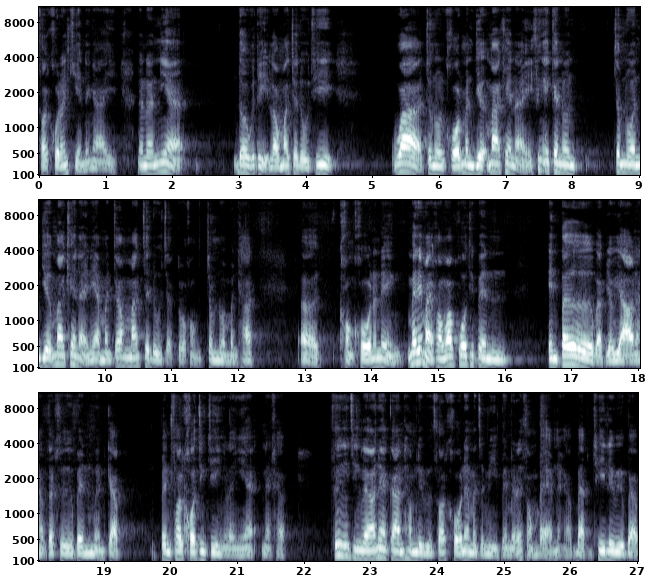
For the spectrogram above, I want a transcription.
ซอสโค้ดนั้นเขียนยังไง ดังนั้นเนี่ยโดยปกติเรามักจะดูที่ว่าจำนวนโค้ดมันเยอะมากแค่ไหน ซึ่งไอ้จำนวนจำนวนเยอะมากแค่ไหนเนี่ยมันก็มักจะดูจากตัวของจำนวนบรรทัดเอ่อของโค้ดนั่นเอง ไม่ได้หมายความว่าพวกที่เป็น enter แบบยาวๆนะครับ แต่คือเป็นเหมือนกับเป็นซอสโค้ดจริง ๆ อะไรเงี้ยนะครับ ซึ่งจริงๆแล้วเนี่ยการทำ review source code เนี่ยมันจะมีเป็นไปได้สองแบบนะครับ แบบที่รีวิวแบบ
